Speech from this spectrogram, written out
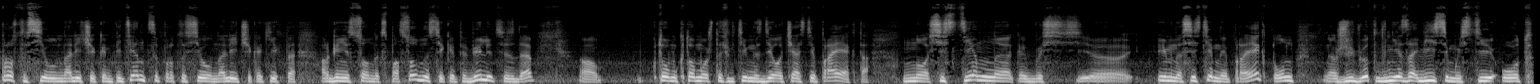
просто в силу наличия компетенции, просто в силу наличия каких-то организационных способностей, capabilities, да, э, кто, кто может эффективно сделать части проекта. Но системно, как бы, э, именно системный проект, он живет вне зависимости от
